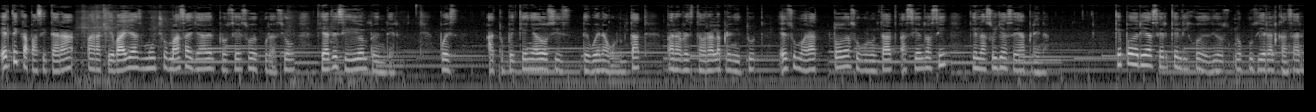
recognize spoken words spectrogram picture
Él te capacitará para que vayas mucho más allá del proceso de curación que has decidido emprender, pues a tu pequeña dosis de buena voluntad para restaurar la plenitud. Él sumará toda su voluntad haciendo así que la suya sea plena. ¿Qué podría hacer que el Hijo de Dios no pudiera alcanzar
